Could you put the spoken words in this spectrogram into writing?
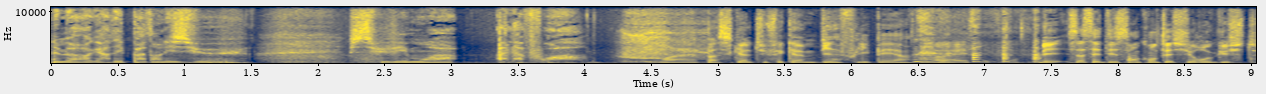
Ne me regardez pas dans les yeux. Suivez-moi. Ouais, Pascal, tu fais quand même bien flipper. Hein. Ouais, c'est clair. Mais ça, c'était sans compter sur Auguste,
